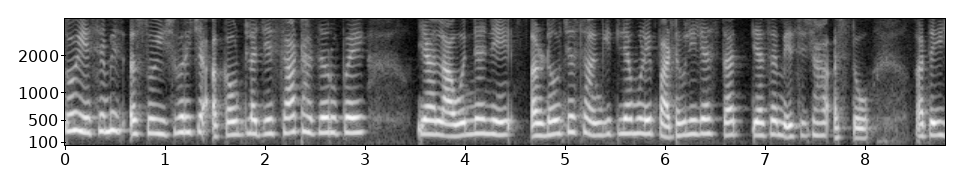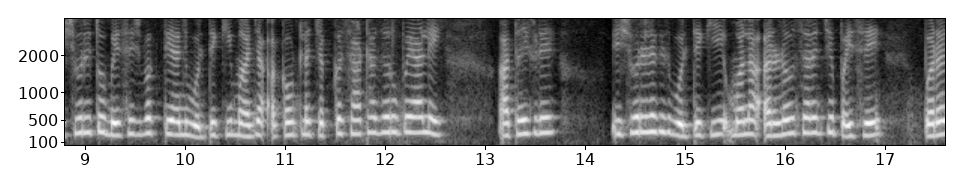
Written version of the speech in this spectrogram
तो एस एम एस असतो ईश्वरीच्या अकाउंटला जे साठ हजार रुपये या लावण्याने अर्णवच्या सांगितल्यामुळे पाठवलेले असतात त्याचा मेसेज हा असतो. आता ईश्वरी तो मेसेज बघते आणि बोलते की माझ्या अकाउंटला चक्क साठ हजार रुपये आले. आता इकडे ईश्वरी लगेच बोलते की मला अर्णव सरांचे पैसे परत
